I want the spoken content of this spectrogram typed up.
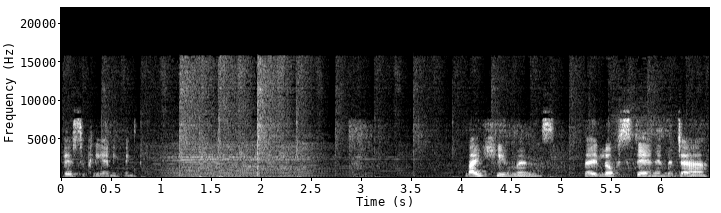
basically anything. Like humans, they love staying in the dark,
